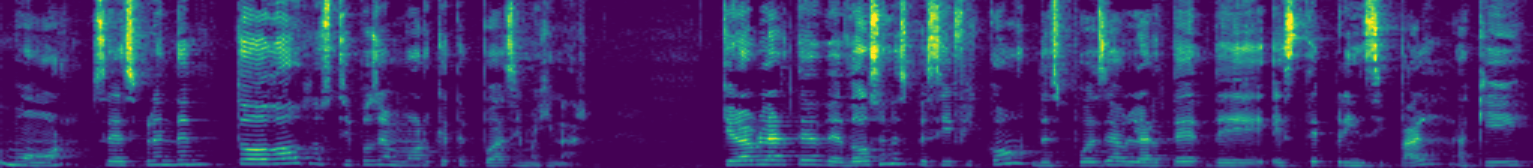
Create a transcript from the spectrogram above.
amor se desprenden todos los tipos de amor que te puedas imaginar. Quiero hablarte de dos en específico, después de hablarte de este principal. Aquí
